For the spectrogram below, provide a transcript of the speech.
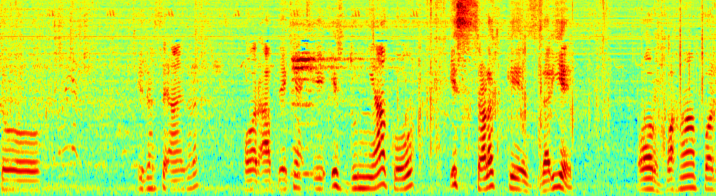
तो इधर से आए ज़रा। और आप देखें इस दुनिया को इस सड़क के ज़रिए और वहाँ पर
